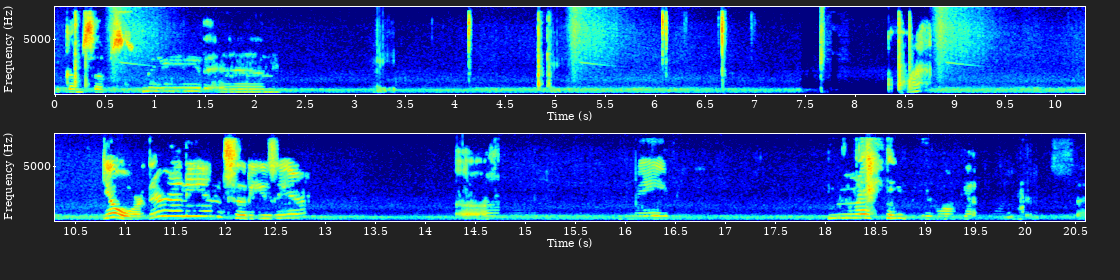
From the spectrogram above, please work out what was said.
Become and crap. Yo, are there any cities here? Uh, maybe. Maybe we'll get one in a sec.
